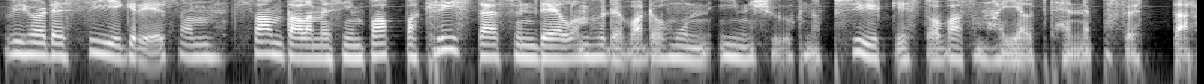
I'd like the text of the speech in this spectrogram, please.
Vi hörde Sigrid som samtalade med sin pappa Christer Sundell om hur det var då hon insjuknade psykiskt och vad som har hjälpt henne på fötter.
